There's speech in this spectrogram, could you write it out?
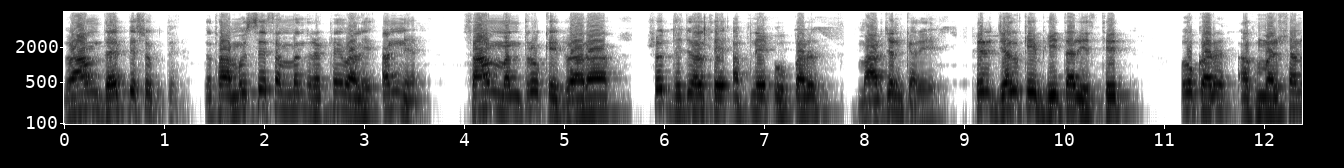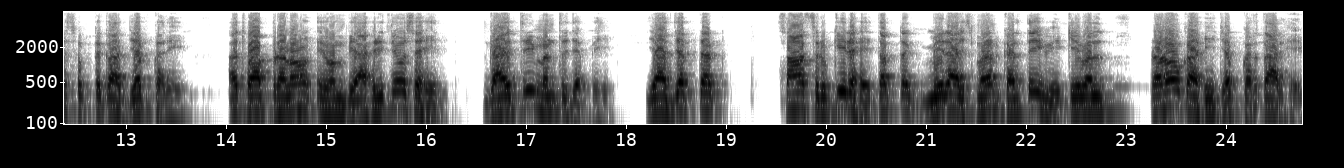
राम दैव्य सुक्त तथा मुझसे संबंध रखने वाले अन्य साम मंत्रों के द्वारा शुद्ध जल से अपने ऊपर मार्जन करे, फिर जल के भीतर स्थित होकर अघमर्षण सुक्त का जप करे, अथवा प्रणव एवं व्याहृतियों सहित गायत्री मंत्र जपे। या जब तक सांस रुकी रहे, तब तक मेरा स्मरण करते हुए केवल प्रणव का ही जप करता रहे।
